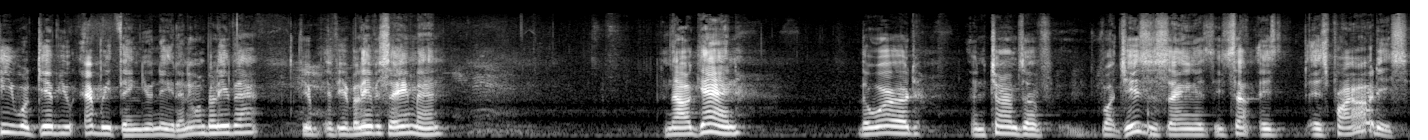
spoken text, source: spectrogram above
He will give you everything you need. Anyone believe that? If you, if you believe it, say amen. amen. Now, again, the word in terms of what Jesus is saying is, is, is priorities.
